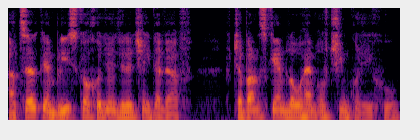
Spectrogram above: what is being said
a celkem blízko chodil dědeček Dadav v čapanském dlouhém ovčím kožichu,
